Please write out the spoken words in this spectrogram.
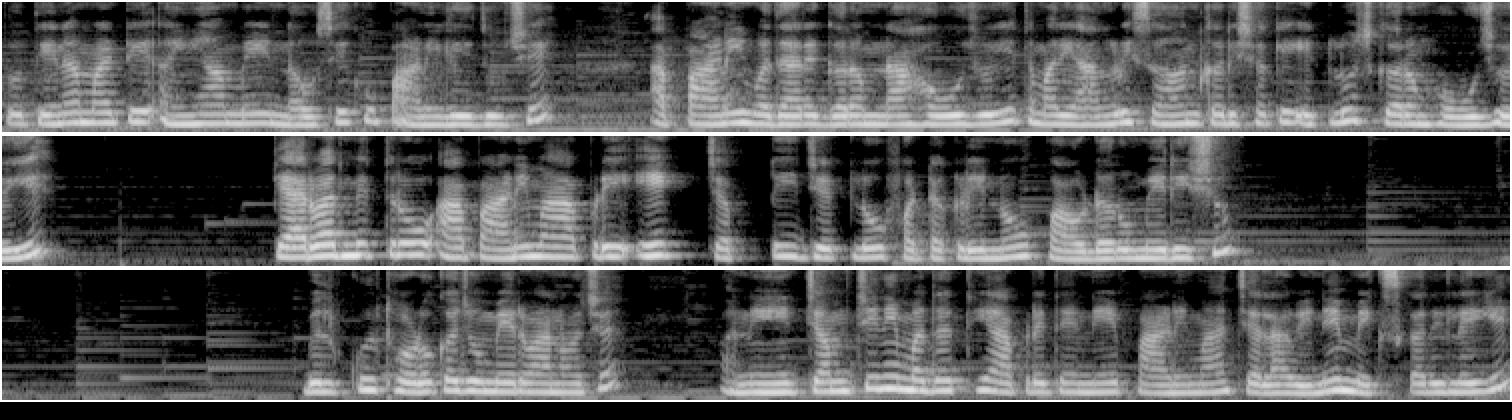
તો તેના માટે અહીંયા મેં નવસેકું પાણી લીધું છે. આ પાણી વધારે ગરમ ના હોવું જોઈએ, તમારી આંગળી સહન કરી શકે એટલું જ ગરમ હોવું જોઈએ. ત્યારબાદ મિત્રો, આ પાણીમાં આપણે એક ચપટી જેટલો ફટકડીનો પાવડર ઉમેરીશું. બિલકુલ થોડોક જ ઉમેરવાનો છે અને ચમચીની મદદથી આપણે તેને પાણીમાં ચલાવીને મિક્સ કરી લઈએ.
